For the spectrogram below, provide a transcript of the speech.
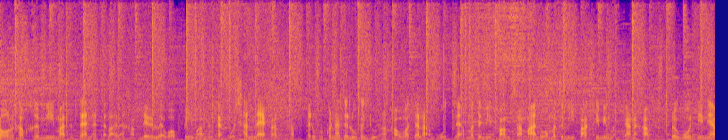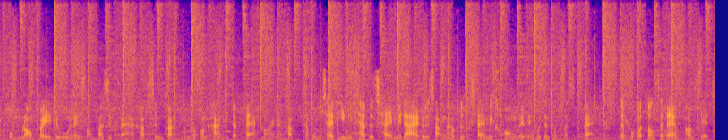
กราเปิลนะครับเคยมีมาตั้งแต่ไหนแต่ไรนะครับเรียกได้เลยว่ามีมาตั้งแต่เวอร์ชันแรกแล้วครับแต่ทุกคนก็น่าจะรู้กันอยู่นะครับว่าแต่ละอาวุธเนี่ยมันจะมีความสามารถหรือว่ามันจะมีบั๊กที่ไม่เหมือนกันนะครับโดยวุธนี้เนี่ยผมลองไปดูใน 2018 นะครับซึ่งบั๊กมันค่อนข้างที่จะแปลกหน่อยนะครับแต่ผมใช้ทีนี้แทบจะใช้ไม่ได้ด้วยซ้ำนะครับคือใช้ไม่คล่องเลยในเวอร์ชัน 2018 แต่ผมก็ต้องแสดงความเสียใจ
